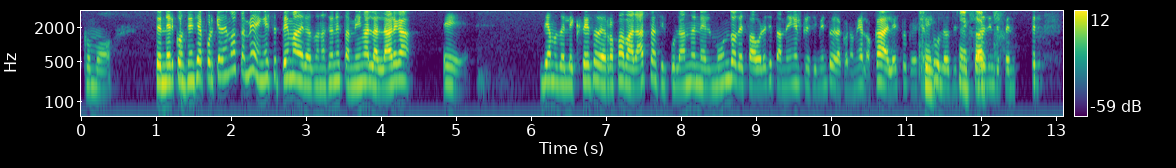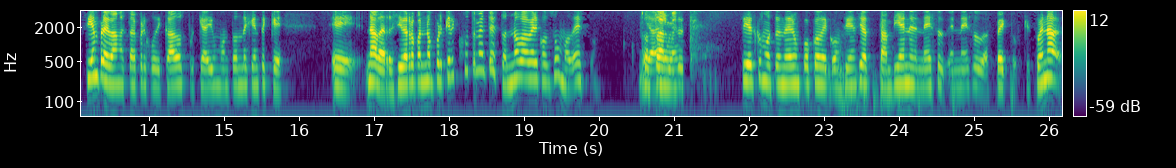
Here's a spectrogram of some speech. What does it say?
como tener conciencia, porque además también en este tema de las donaciones también a la larga eh, digamos, el exceso de ropa barata circulando en el mundo desfavorece también el crecimiento de la economía local. Esto que decías tú, los distribuidores independientes siempre van a estar perjudicados porque hay un montón de gente que, eh, nada, recibe ropa, no, porque justamente esto, no va a haber consumo de eso. Totalmente. sí, es como tener un poco de conciencia también en, eso, en esos aspectos, que suena,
